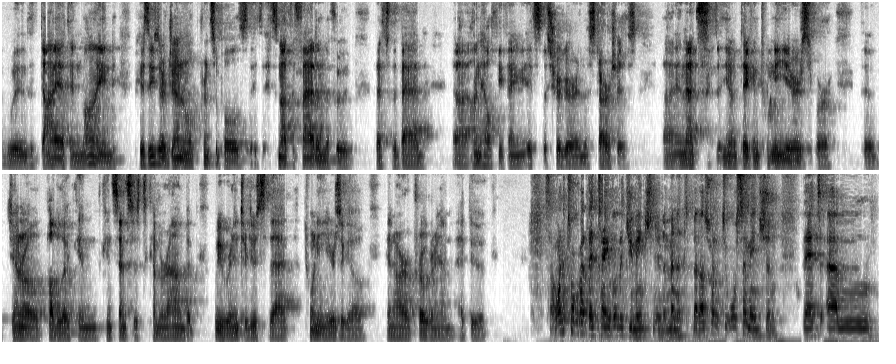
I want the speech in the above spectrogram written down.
with diet in mind, because these are general principles. It's, it's, not the fat in the food that's the bad, uh, unhealthy thing. It's the sugar and the starches. Uh, and that's, you know, taken 20 years for the general public and consensus to come around, but we were introduced to that 20 years ago in our program at Duke. So I want to talk about that table that you mentioned in a minute, but I just wanted to also mention that um,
